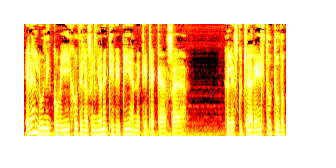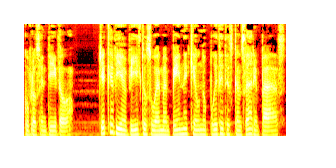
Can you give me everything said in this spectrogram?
Era el único hijo de la señora que vivía en aquella casa. Al escuchar esto todo cobró sentido ya que había visto su alma en pena que aún no puede descansar en paz.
